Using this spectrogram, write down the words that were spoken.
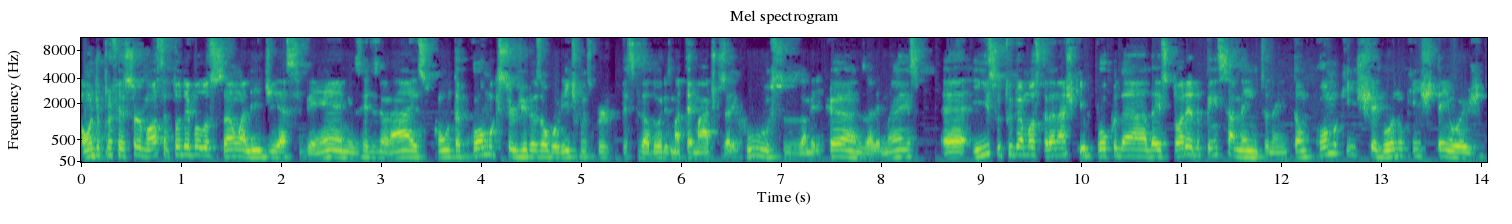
onde o professor mostra toda a evolução ali de SVMs, redes neurais, conta como que surgiram os algoritmos por pesquisadores matemáticos ali, russos, americanos, alemães, é, e isso tudo vai mostrando, acho que, um pouco da, da história do pensamento, né? Então, como que a gente chegou no que a gente tem hoje?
